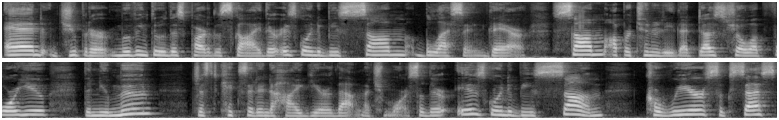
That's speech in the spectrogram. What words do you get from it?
and Jupiter moving through this part of the sky, there is going to be some blessing there, some opportunity that does show up for you. The new moon just kicks it into high gear that much more. So there is going to be some career success,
